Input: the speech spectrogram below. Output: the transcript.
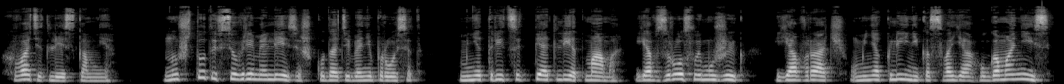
Хватит лезть ко мне. Ну что ты все время лезешь, куда тебя не просят? Мне тридцать пять лет, мама. Я взрослый мужик. Я врач. У меня клиника своя. Угомонись.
